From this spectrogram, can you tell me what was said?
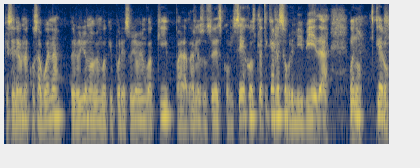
que sería una cosa buena, pero yo no vengo aquí por eso, yo vengo aquí para darles a ustedes consejos, platicarles sobre mi vida. Bueno, claro,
